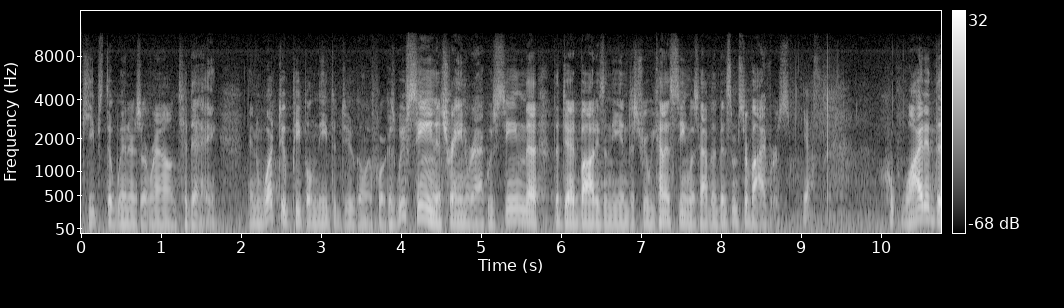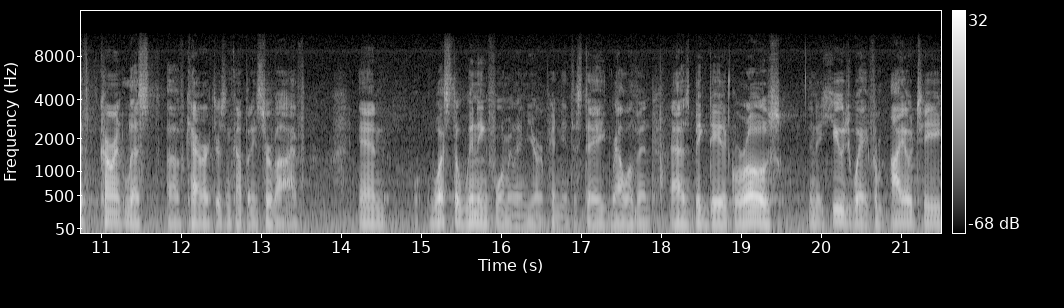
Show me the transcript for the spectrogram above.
keeps the winners around today? And what do people need to do going forward? Because we've seen a train wreck, we've seen the, the dead bodies in the industry, we kind of seen what's happened, been some survivors. Yes. Why did the current list of characters and companies survive? And what's the winning formula in your opinion to stay relevant as big data grows in a huge way from IoT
